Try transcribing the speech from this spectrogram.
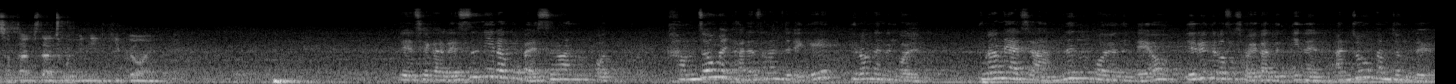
sometimes that's what you need to keep going. 네, 제가 레슨이라고 말씀한 것, 감정을 다른 사람들에게 드러내는 걸 불안해하지 않는 거였는데요. 예를 들어서 저희가 느끼는 안 좋은 감정들,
